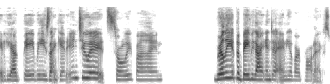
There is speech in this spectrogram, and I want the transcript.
if you have babies that get into it, it's totally fine. Really, if a baby got into any of our products,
